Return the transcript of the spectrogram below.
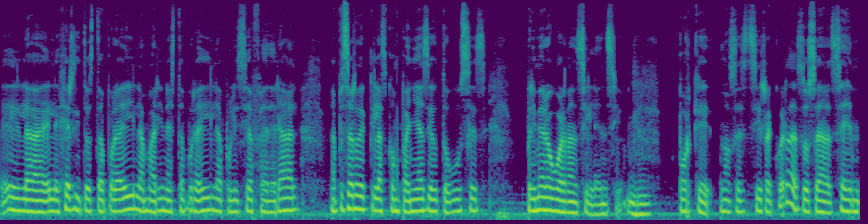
El, eh, el, ejército está por ahí, la marina está por ahí, la policía federal, a pesar de que las compañías de autobuses primero guardan silencio. Porque, no sé si recuerdas, o sea, se,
